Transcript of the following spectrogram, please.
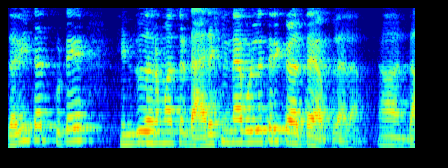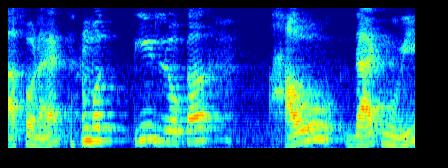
जरी त्यात कुठे हिंदू धर्माचं डायरेक्टली नाही बोलले तरी कळतंय आपल्याला. दाखवून दाखवणं आहे तर मग ती लोक how that movie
